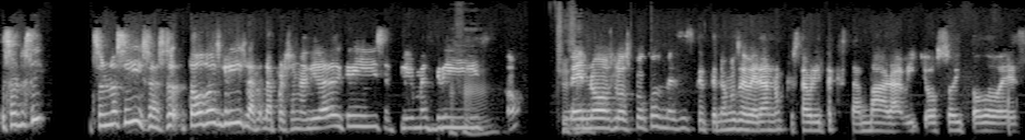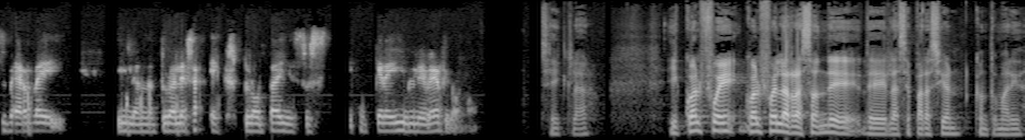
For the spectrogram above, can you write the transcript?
Son así, son así, o sea, todo es gris, la, la, personalidad es gris, el clima es gris, uh -huh. ¿no? Sí, Menos sí. los pocos meses que tenemos de verano, que está ahorita que está maravilloso y todo es verde y, y la naturaleza explota y eso es increíble verlo, ¿no? Sí, claro. ¿Y cuál fue, cuál fue la razón de, de la separación con tu marido?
